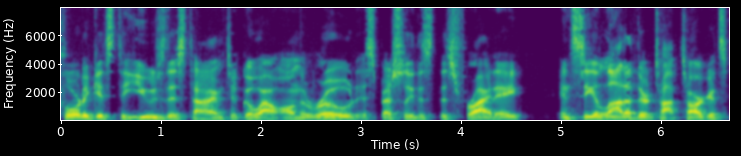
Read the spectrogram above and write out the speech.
Florida gets to use this time to go out on the road, especially this this Friday, and see a lot of their top targets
